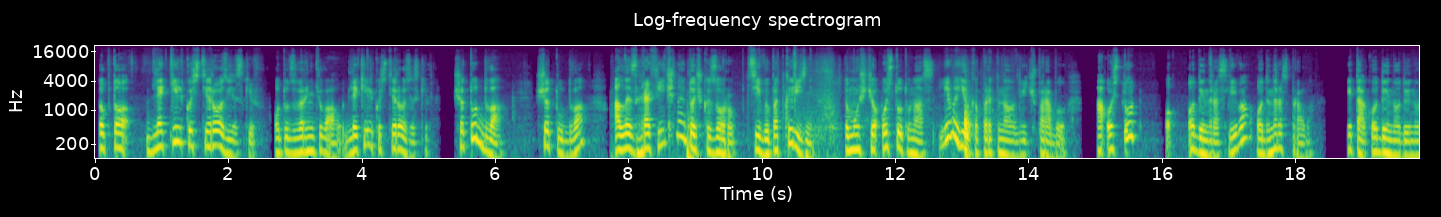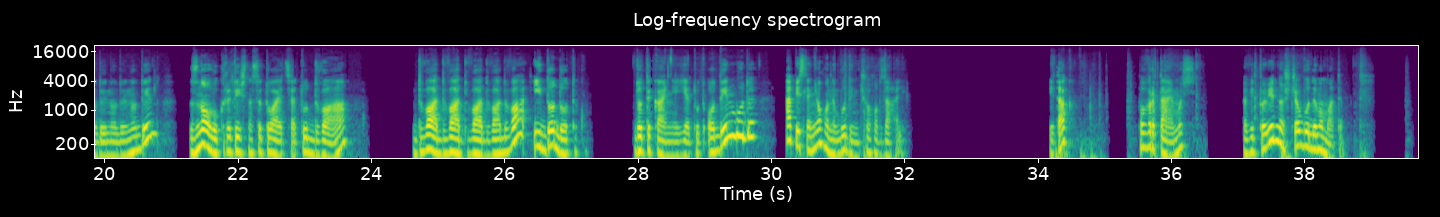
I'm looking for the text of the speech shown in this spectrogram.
Тобто для кількості розв'язків, отут зверніть увагу, для кількості розв'язків, що тут 2, що тут 2, але з графічної точки зору ці випадки різні. Тому що ось тут у нас ліва гілка перетинала двічі параболу, а ось тут один раз ліва, один раз права. І так, 1, 1, 1, 1, 1. Знову критична ситуація. Тут 2. 2, 2, 2, 2, 2 і до дотику. Дотикання є тут 1 буде, а після нього не буде нічого взагалі. І так, повертаємось. Відповідно, що будемо мати?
